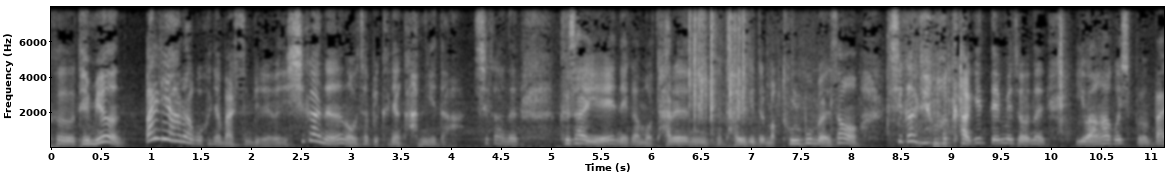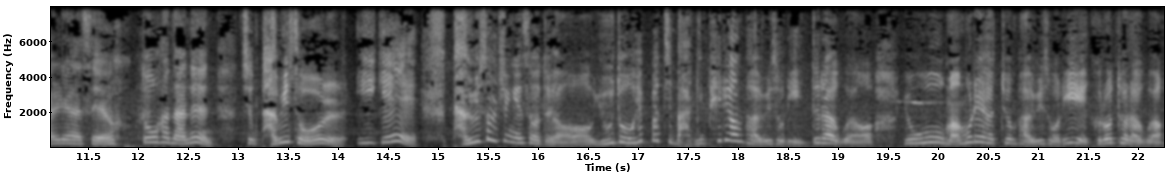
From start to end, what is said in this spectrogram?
그 되면 빨리 하라고 그냥 말씀드려요. 시간은 어차피 그냥 갑니다. 시간은 그 사이에 내가 뭐 다른 그 다육이들 막 돌보면서 시간이 막 가기 때문에 저는 이왕 하고 싶으면 빨리 하세요. 또 하나는 지금 바위솔 이게 바위솔 중에서도요 유독 햇볕이 많이 필요한 바위솔이 있더라고요. 요 마무레아툼 바위솔이 그렇더라고요.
